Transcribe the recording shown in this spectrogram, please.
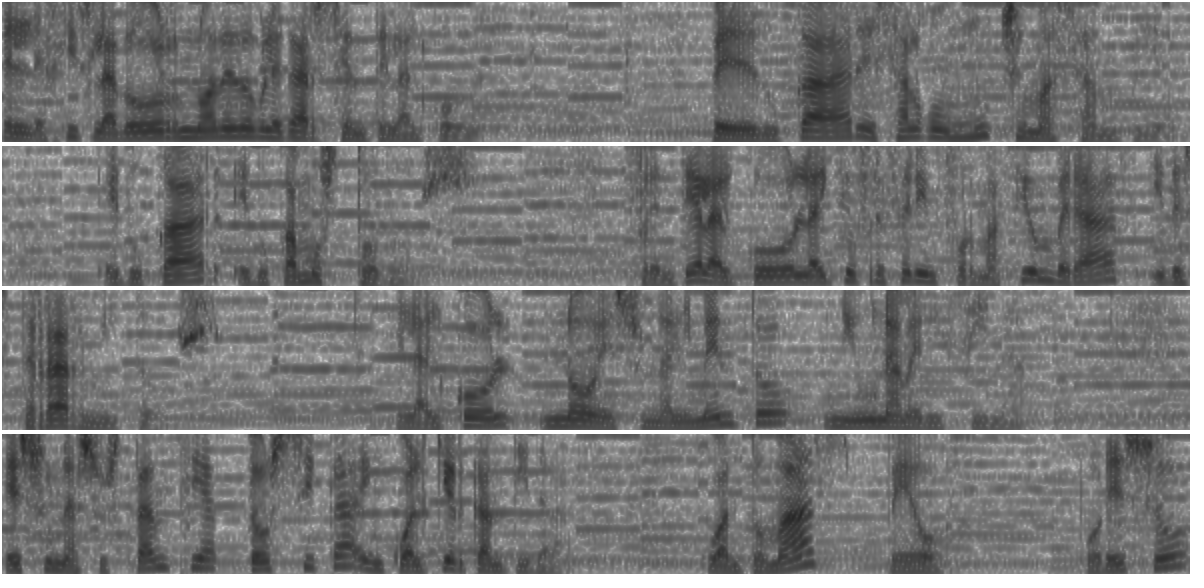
El legislador no ha de doblegarse ante el alcohol. Pero educar es algo mucho más amplio. Educar, educamos todos. Frente al alcohol hay que ofrecer información veraz y desterrar mitos. El alcohol no es un alimento ni una medicina es una sustancia tóxica en cualquier cantidad. Cuanto más, peor. Por eso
